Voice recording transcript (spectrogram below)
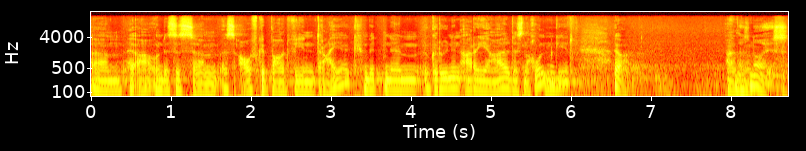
Ähm, ja, und es ist, ähm, ist aufgebaut wie ein Dreieck mit einem grünen Areal, das nach unten geht. Ja, also, was Neues.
